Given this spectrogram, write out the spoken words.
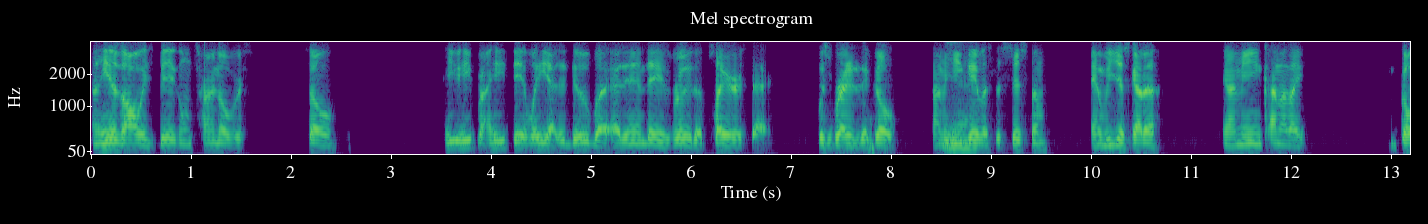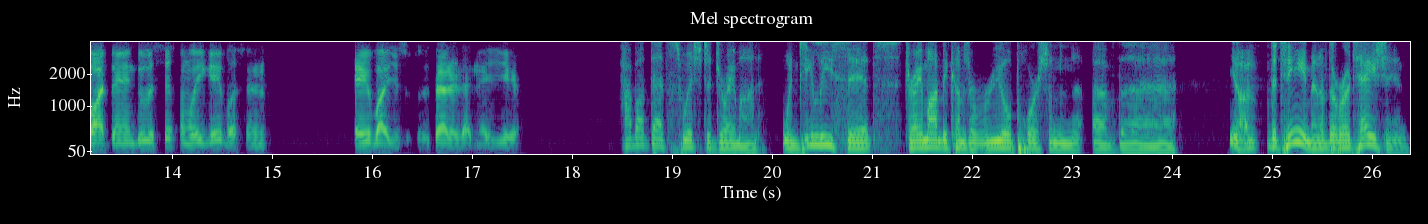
and he was always big on turnovers. So he he he did what he had to do, but at the end of the day, it's really the players that was ready to go. I mean, Yeah. he gave us the system, and we just gotta, you know what I mean, kind of like go out there and do the system what he gave us, and everybody just was better that next year. How about that switch to Draymond? When D Lee sits, Draymond becomes a real portion of the, you know, the team and of the rotation.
